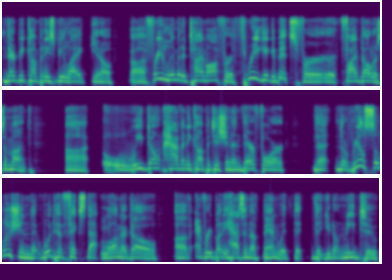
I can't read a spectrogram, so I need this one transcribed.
there'd be companies be like you know uh, free limited time offer three gigabits for five dollars a month. Uh, we don't have any competition and therefore the the real solution that would have fixed that long ago of everybody has enough bandwidth that that you don't need to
